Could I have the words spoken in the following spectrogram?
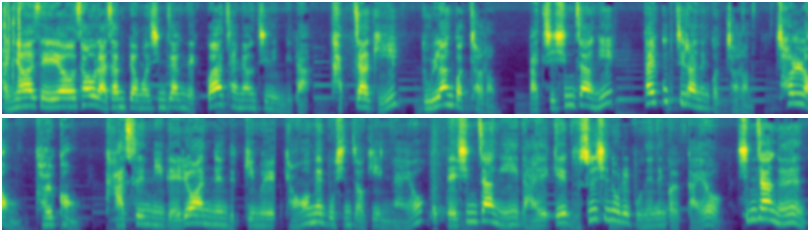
안녕하세요. 서울 아산병원 심장내과 차명진입니다. 갑자기 놀란 것처럼 마치 심장이 딸꾹질하는 것처럼 철렁, 덜컹, 가슴이 내려앉는 느낌을 경험해 보신 적이 있나요? 내 심장이 나에게 무슨 신호를 보내는 걸까요? 심장은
